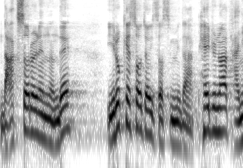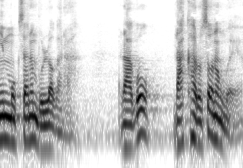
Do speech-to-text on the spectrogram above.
낙서를 했는데 이렇게 써져 있었습니다. 페류나 담임 목사는 물러가라. 라고 라카로 써놓은 거예요.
